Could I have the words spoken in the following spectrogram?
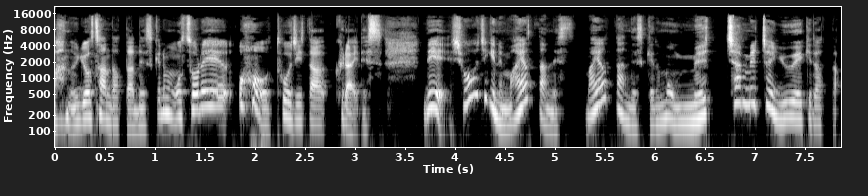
あの予算だったんですけども、それを投じたくらいです。で、正直ね、迷ったんです。迷ったんですけども、めちゃめちゃ有益だった。っ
